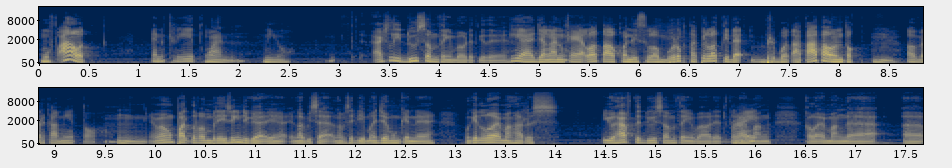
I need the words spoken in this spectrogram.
move out and create one new. Actually do something about it gitu ya. Iya, jangan kayak lo tahu kondisi lo buruk tapi lo tidak berbuat apa-apa untuk Mhm. overcome itu. Hmm, emang part of embracing juga ya nggak bisa nggak bisa diem aja mungkin ya. Mungkin lo emang harus you have to do something about it. Kalau Right. emang kalau emang nggak uh,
